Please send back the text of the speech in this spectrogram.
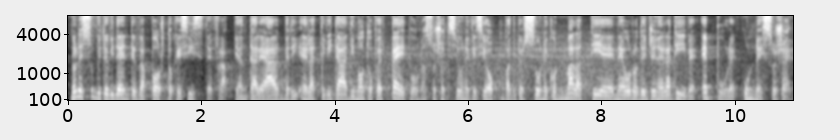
Non è subito evidente il rapporto che esiste fra piantare alberi e l'attività di Moto Perpetuo, un'associazione che si occupa di persone con malattie neurodegenerative, eppure un nesso c'è.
